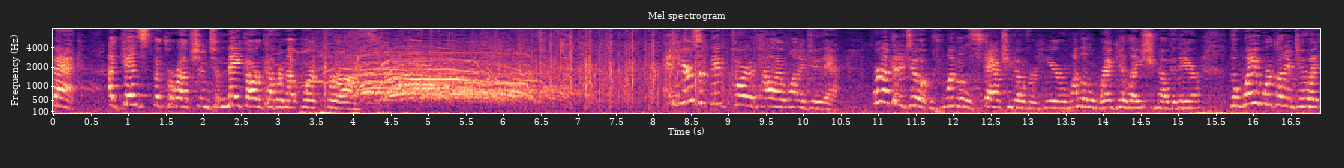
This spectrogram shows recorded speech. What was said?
back against the corruption to make our government work for us. And here's a big part of how I want to do that. We're not going to do it with one little statute over here, one little regulation over there. The way we're going to do it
